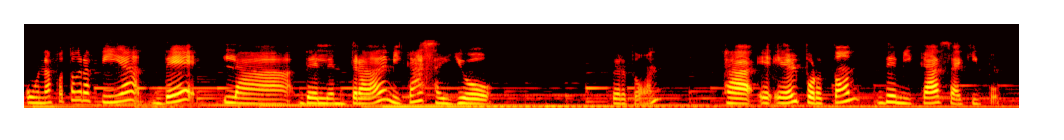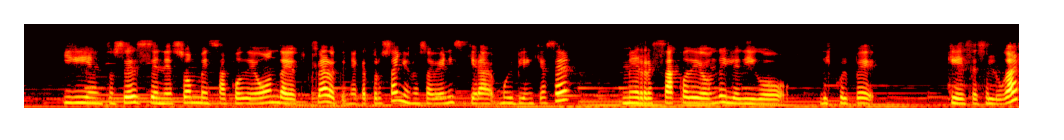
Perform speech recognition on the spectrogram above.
Una fotografía de la, de la entrada de mi casa y yo, perdón, o sea, e, era el portón de mi casa, equipo. Y entonces en eso me sacó de onda. Yo, claro, tenía 14 años, no sabía ni siquiera muy bien qué hacer. me resaco de onda y le digo, disculpe, ¿qué es ese lugar?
